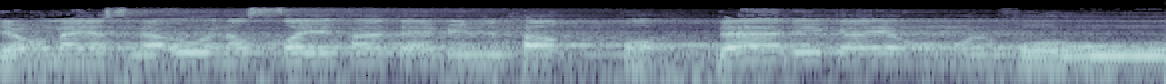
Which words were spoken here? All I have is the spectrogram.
يوم يسمعون الصيحة بالحق. ذلك يوم الخروج.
